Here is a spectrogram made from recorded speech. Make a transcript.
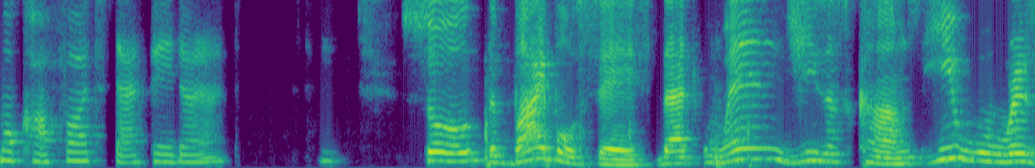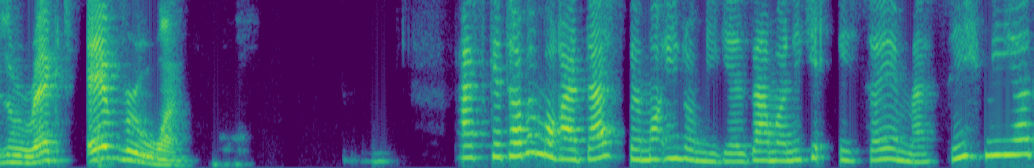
مکافات در پی دارد So the Bible says that when Jesus comes, he will resurrect everyone. پس کتاب مقدس به ما این رو میگه زمانی که عیسی مسیح میاد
